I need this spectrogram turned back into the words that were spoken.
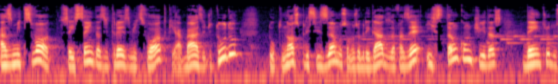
As mitzvot, 613 mitzvot, que é a base de tudo, do que nós precisamos, somos obrigados a fazer, estão contidas dentro dos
